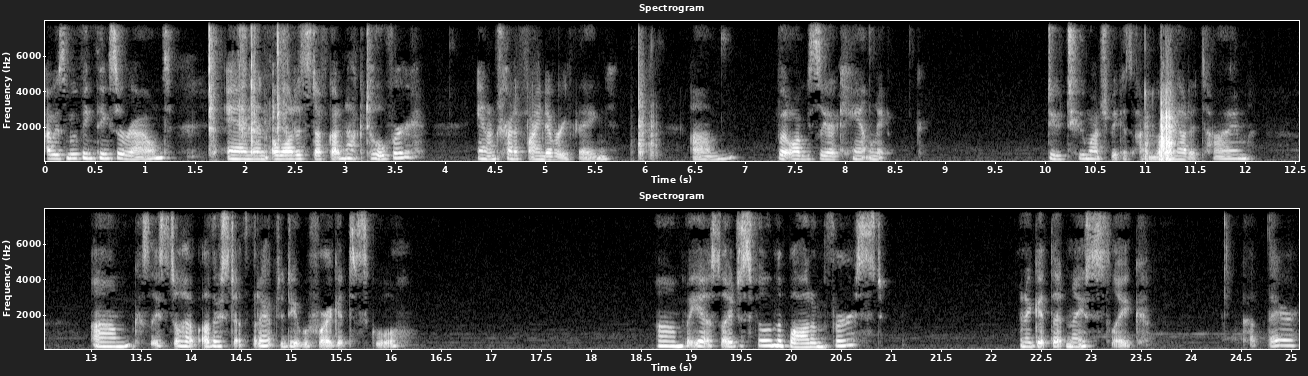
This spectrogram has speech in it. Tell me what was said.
I was moving things around and then a lot of stuff got knocked over and I'm trying to find everything. Um, but obviously I can't like do too much because I'm running out of time. Um, because I still have other stuff that I have to do before I get to school. Um, but yeah, so I just fill in the bottom first. And I get that nice, like, cut there.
